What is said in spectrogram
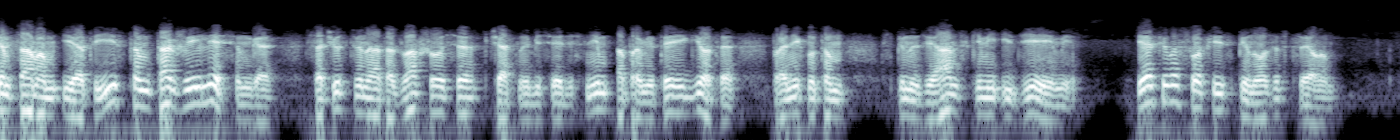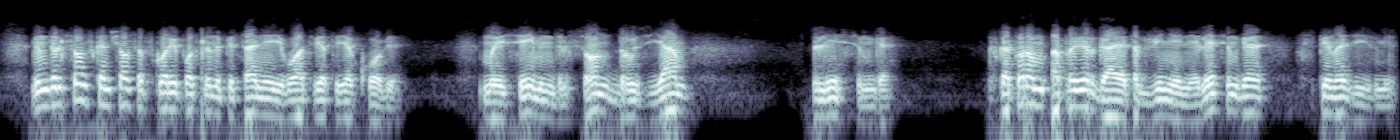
тем самым и атеистом, также и Лессинга, сочувственно отозвавшегося в частной беседе с ним о Прометее Гёте, проникнутом спинозианскими идеями, и о философии Спинозы в целом. Мендельсон скончался вскоре после написания его ответа Якове. Моисей Мендельсон друзьям Лессинга, в котором опровергает обвинение Лессинга в спинозизме.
